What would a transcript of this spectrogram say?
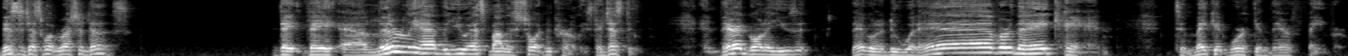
this is just what Russia does. They they uh, literally have the U.S. by the short and curlies. They just do, and they're going to use it. They're going to do whatever they can to make it work in their favor.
